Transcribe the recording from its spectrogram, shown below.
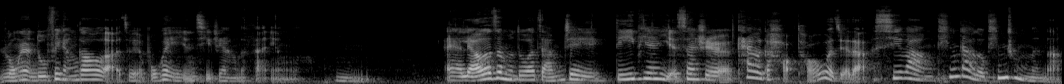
容忍度非常高了，就也不会引起这样的反应了。嗯，哎呀，聊了这么多，咱们这第一篇也算是开了个好头，我觉得。希望听到的听众们呢，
